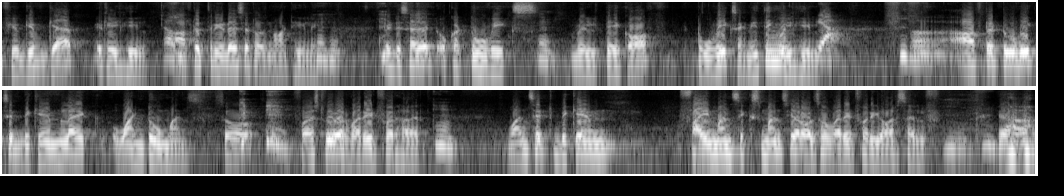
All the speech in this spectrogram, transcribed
If you give gap, it will heal. After three days, it was not healing. We decided, okay, two weeks will take off. Two weeks, anything will heal. Yeah Uh, after two weeks, it became like one, two months. So, first we were worried for her. Once it became five months, six months, you're also worried for yourself. yeah.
